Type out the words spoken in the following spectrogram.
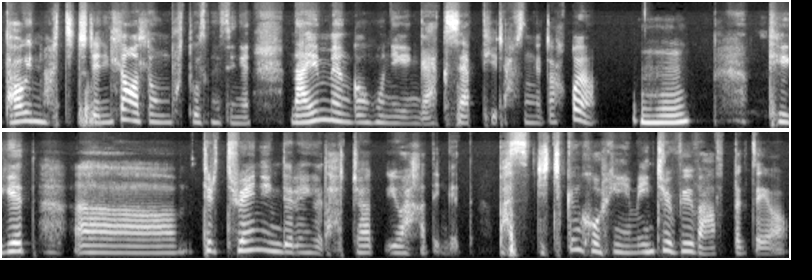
тоог нь мартчихжээ нэлээд олон хүн бүртгүүлснээс ингээ 80 мянган хүнийг ингээ accept хийж авсан гэж байгаа юу Аа. тэгээд аа тэр тренинг дээр ингээд очиод юу хахад ингээд бас жижигхэн хөөрхөн юм интервью авдаг заяа.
